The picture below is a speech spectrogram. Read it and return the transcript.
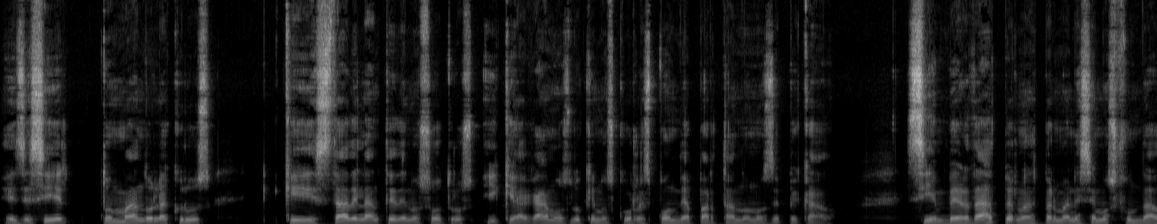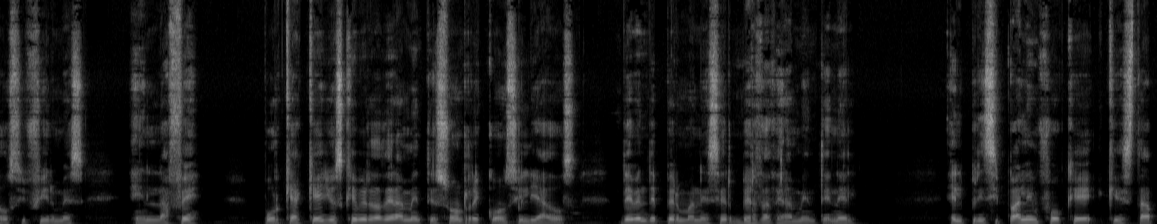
es decir, tomando la cruz que está delante de nosotros y que hagamos lo que nos corresponde apartándonos de pecado. Si en verdad permanecemos fundados y firmes en la fe, porque aquellos que verdaderamente son reconciliados deben de permanecer verdaderamente en él. El principal enfoque que está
